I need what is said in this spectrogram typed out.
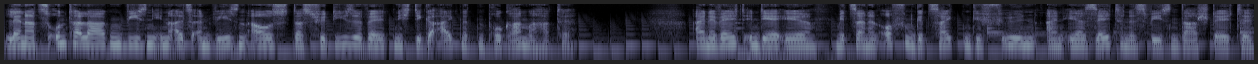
Lennarts Unterlagen wiesen ihn als ein Wesen aus, das für diese Welt nicht die geeigneten Programme hatte. Eine Welt, in der er mit seinen offen gezeigten Gefühlen ein eher seltenes Wesen darstellte,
